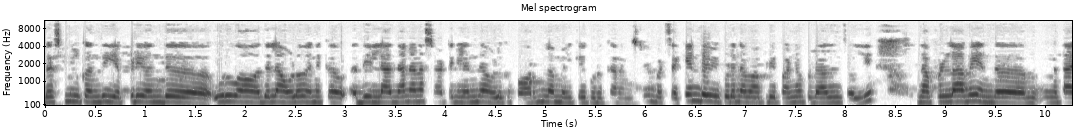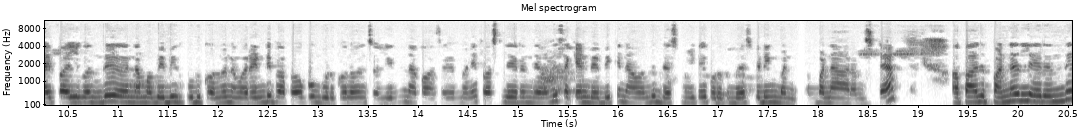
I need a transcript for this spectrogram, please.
பிரஸ்ட் மில்க் வந்து எப்படி வந்து உருவாகும் அதெல்லாம் அவ்வளோ எனக்கு அது இல்லாதனால நான் ஸ்டார்டிங்லேருந்து அவளுக்கு ஃபார்முலா மில்க்கே கொடுக்க ஆரம்பிச்சிட்டேன். பட் செகண்ட் பேபி கூட நம்ம அப்படி பண்ணக்கூடாதுன்னு சொல்லி நான் ஃபுல்லாகவே இந்த ம், தாய்ப்பால் வந்து நம்ம பேபிக்கு கொடுக்கணும் நம்ம ரெண்டு பாப்பாவுக்கும் கொடுக்கணும்னு சொல்லிட்டு நான் கான்சன்ட்ரேட் பண்ணி ஃபர்ஸ்ட்ல இருந்தே வந்து செகண்ட் பேபிக்கு நான் வந்து பிரஸ்ட் மில்கே கொடுக்க பிரஸ்ட் ஃபீடிங் பண்ண ஆரம்பிச்சிட்டேன். அப்போ அது பண்ணதுலேருந்து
